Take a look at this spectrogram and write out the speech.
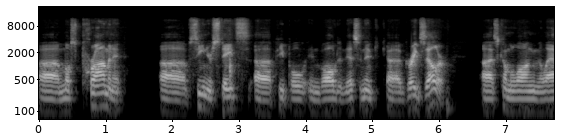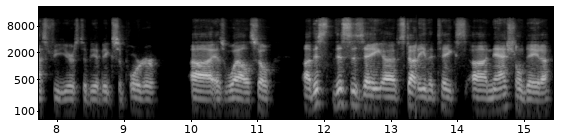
uh, most prominent uh, senior states uh, people involved in this. And then Greg Zoeller uh, has come along in the last few years to be a big supporter uh, as well. So uh, this, this is a uh, study that takes national data.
